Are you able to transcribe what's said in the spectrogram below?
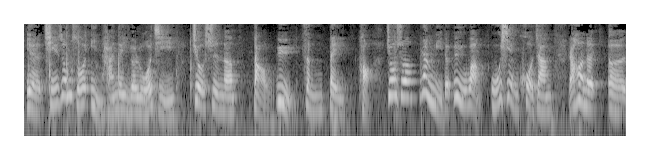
也其中所隐含的一个逻辑就是呢。导欲增悲，好，就是说让你的欲望无限扩张，然后呢，呃，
